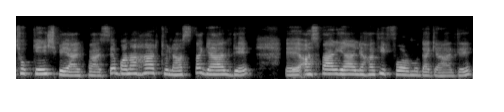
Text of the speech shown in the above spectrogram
Çok geniş bir yelpaze. Bana her türlü hasta geldi. E, Asperger'li hafif formu da geldi.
